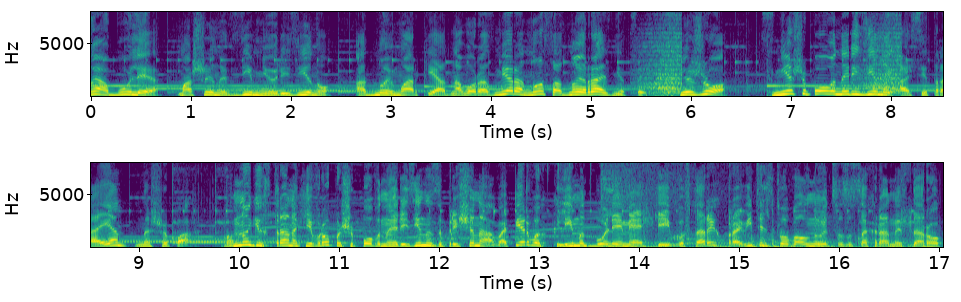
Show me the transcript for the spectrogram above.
Мы обули машины в зимнюю резину одной марки и одного размера, но с одной разницей. Peugeot с нешипованной резиной, а Citroën на шипах. Во многих странах Европы шипованная резина запрещена. Во-первых, климат более мягкий. Во-вторых, правительство волнуется за сохранность дорог.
